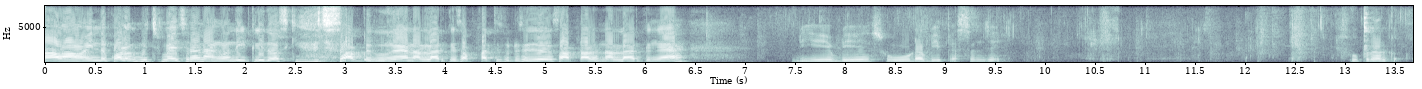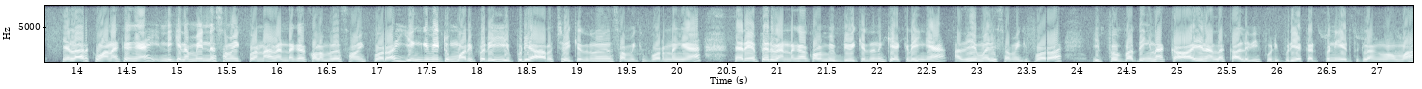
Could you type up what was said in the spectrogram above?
ஆமாம் இந்த குழம்பு மிச்சமாயிடுச்சுன்னா நாங்கள் வந்து இட்லி தோசைக்கு வச்சு சாப்பிட்டுக்குவோங்க. நல்லா இருக்கு. சப்பாத்தி சுட்டு செஞ்சு சாப்பிட்டாலும் நல்லா இருக்குங்க. அப்படியே அப்படியே சூடாக அப்படியே பிசைஞ்சு. சூப்பராக இருக்கும். எல்லாருக்கும் வணக்கங்க. இன்னைக்கு நம்ம என்ன சமைக்க போறோம்னா வெண்டைக்காய் குழம்பு தான் சமைக்க போகிறோம் எங்கள் வீட்டு முறைப்படி எப்படி அரைச்சி வைக்கிறதுன்னு சமைக்க போகிறோனுங்க நிறைய பேர் வெண்டைக்காய் குழம்பு எப்படி வைக்கிறதுன்னு கேட்குறீங்க அதே மாதிரி சமைக்க போகிறோம் இப்போ பார்த்தீங்கன்னா காயை நல்லா கழுவி பொடி பொடியாக கட் பண்ணி எடுத்துக்கலாங்க மாமா.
